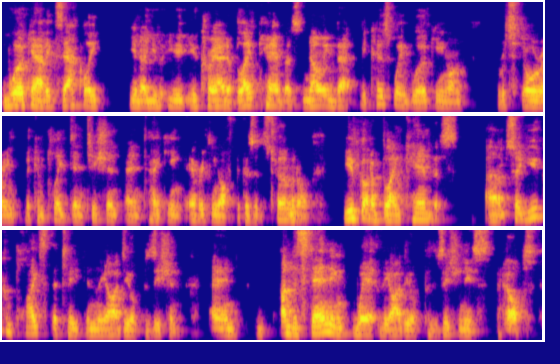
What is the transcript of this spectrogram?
work out exactly. You know, you, you you create a blank canvas, knowing that because we're working on restoring the complete dentition and taking everything off because it's terminal, you've got a blank canvas. Um, so you can place the teeth in the ideal position. And understanding where the ideal position is helps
